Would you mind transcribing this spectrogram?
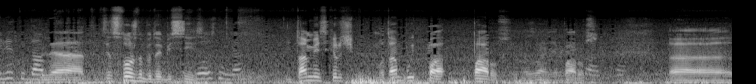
Или туда. Бля, тебе сложно будет объяснить. Сложно, да? Ну, Там есть, короче, вот там будет па- парус, название парус. Э,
